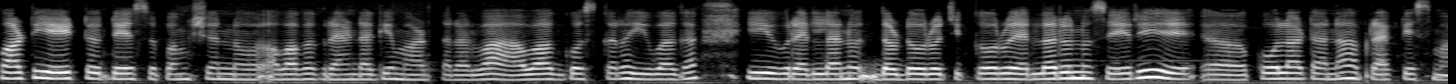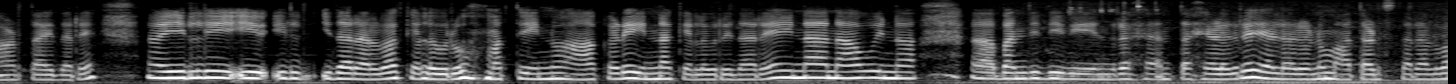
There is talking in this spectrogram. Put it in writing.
ಫಾರ್ಟಿ ಏಯ್ಟ್ ಡೇಸ್ ಫಂಕ್ಷನ್ನು ಅವಾಗ ಗ್ರ್ಯಾಂಡಾಗಿ ಮಾಡ್ತಾರಲ್ವ? ಅವಾಗೋಸ್ಕರ ಇವಾಗ ಇವರೆಲ್ಲನೂ ದೊಡ್ಡವರು, ಚಿಕ್ಕವರು ಎಲ್ಲರೂ ಸೇರಿ ಕೋಲಾಟನ ಪ್ರಾಕ್ಟೀಸ್ ಮಾಡ್ತಾ ಇದ್ದಾರೆ ಇಲ್ಲಿ ಇಲ್ಲಿ ಇದ್ದಾರಲ್ವ ಕೆಲವರು? ಮತ್ತು ಇನ್ನು ಆ ಕಡೆ ಇನ್ನು ಕೆಲವರು ಇದ್ದಾರೆ ಇನ್ನು ನಾವು ಇನ್ನು ಬಂದಿದ್ದೀವಿ ಅಂದರೆ ಅಂತ ಹೇಳಿದ್ರೆ ಎಲ್ಲರೂ ಮಾತಾಡಿಸ್ತಾರಲ್ವ?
